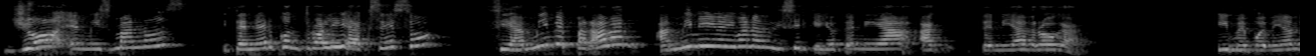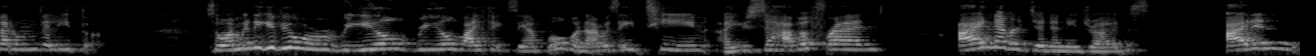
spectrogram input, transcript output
yo en mis manos y tener control y acceso, si a mí me paraban, a mí me iban a decir que yo tenía, tenía droga y me podían dar un delito. So I'm going to give you a real, real life example. When I was 18, I used to have a friend. I never did any drugs. I didn't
